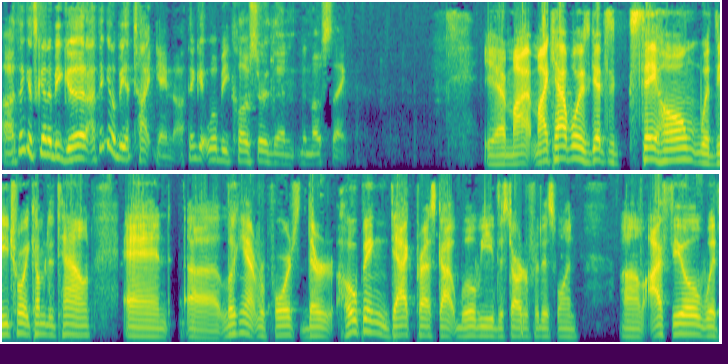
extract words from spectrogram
Uh, I think it's going to be good. I think it'll be a tight game though. I think it will be closer than than most think. Yeah, my my Cowboys get to stay home with Detroit coming to town. And uh, looking at reports, they're hoping Dak Prescott will be the starter for this one. Um, I feel with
